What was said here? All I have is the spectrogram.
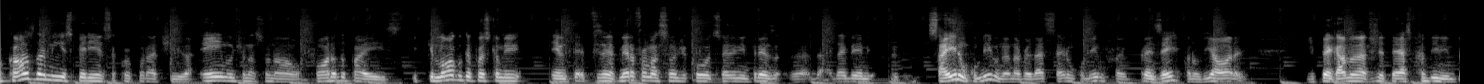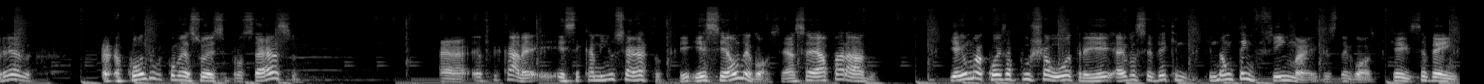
Por causa da minha experiência corporativa em multinacional, fora do país, e que logo depois que eu me eu fiz a minha primeira formação de coach, saí da minha empresa, da, da IBM, saíram comigo, né? Na verdade, saíram comigo, foi presente, eu não vi a hora de pegar meu FGTS para abrir minha empresa. Quando começou esse processo, é, eu falei, cara, esse é caminho certo, esse é o negócio, essa é a parada. E aí uma coisa puxa a outra, e aí você vê que, que não tem fim mais esse negócio, porque aí você vem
